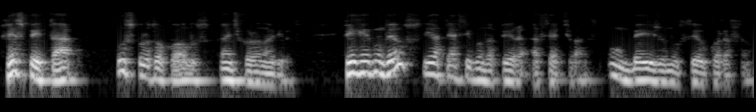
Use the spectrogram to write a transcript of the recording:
respeitar os protocolos anti-coronavírus. Fiquem com Deus e até segunda-feira, às sete horas. Um beijo no seu coração.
